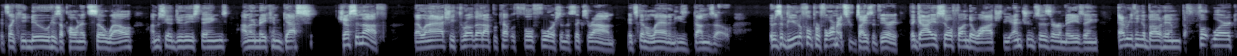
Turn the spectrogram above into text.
It's like he knew his opponent so well. I'm just going to do these things. I'm going to make him guess just enough that when I actually throw that uppercut with full force in the sixth round, it's going to land and he's donezo. It was a beautiful performance from Tyson Fury. The guy is so fun to watch. The entrances are amazing. Everything about him, the footwork,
